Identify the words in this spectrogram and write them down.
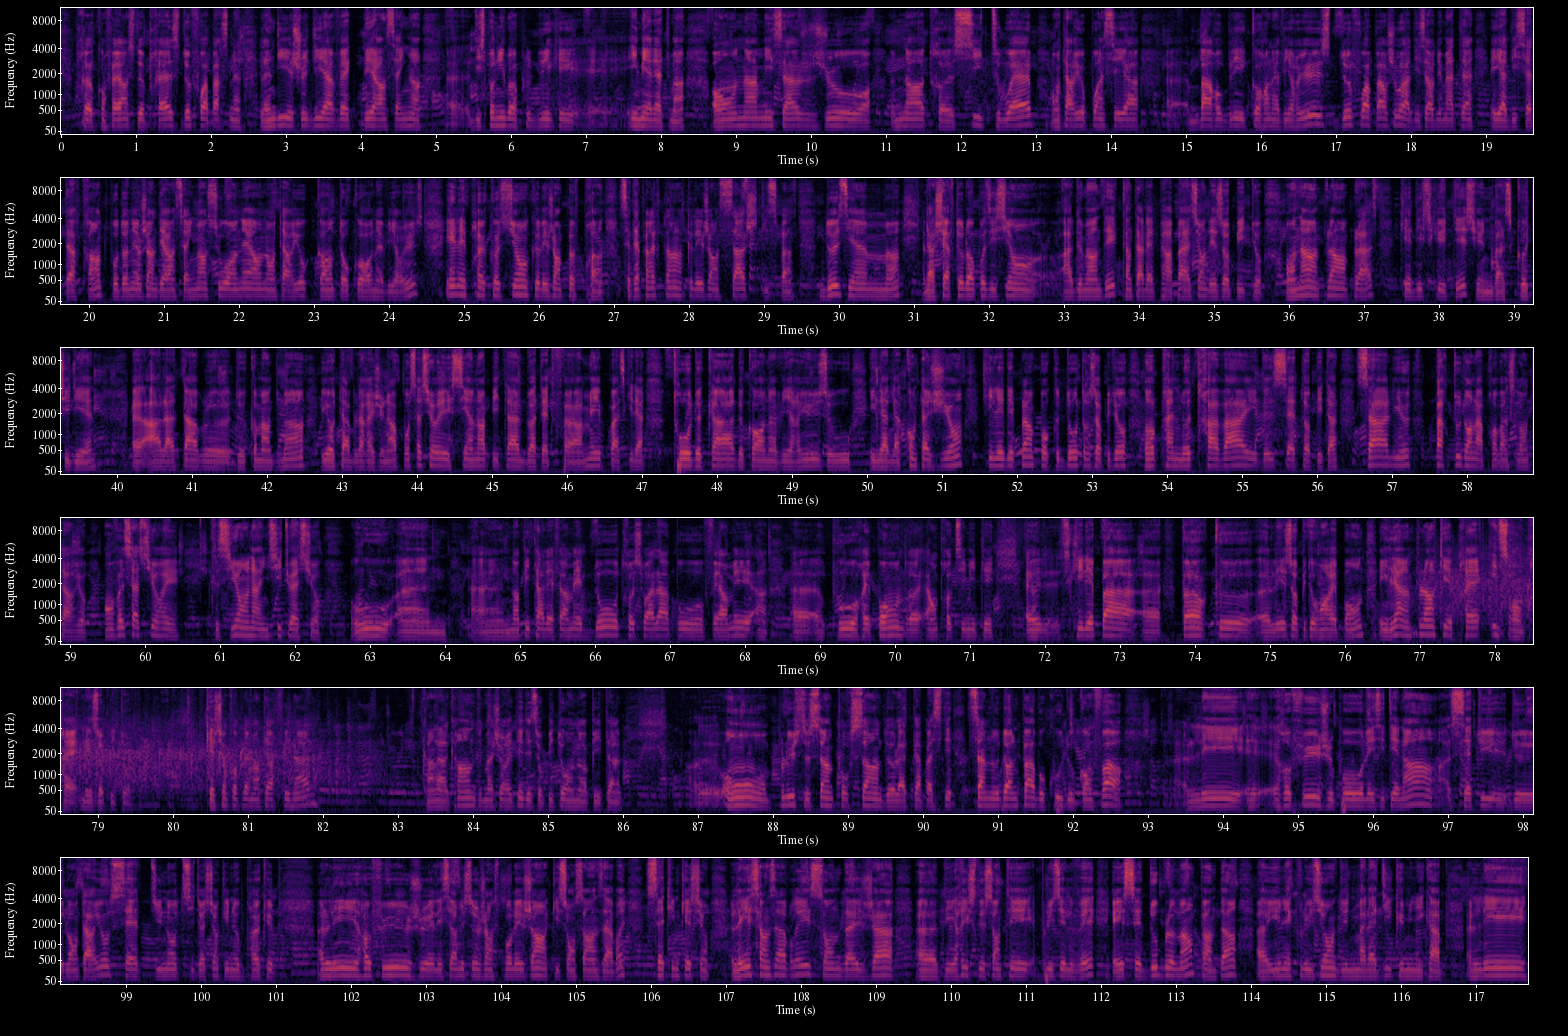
conférences de presse deux fois par semaine, lundi et jeudi, avec des renseignements euh, disponibles au public immédiatement. On a mis à jour notre site web ontario.ca barre oblique coronavirus deux fois par jour à 10 heures du matin et à 17h30 pour donner aux gens des renseignements où on est en Ontario quant au coronavirus et les précautions que les gens peuvent prendre. C'est important que les gens sachent ce qui se passe. Deuxièmement, la chef de l'opposition a demandé quant à la préparation des hôpitaux. On a un plan en place qui est discuté sur une base quotidienne euh, à la table de commandement et aux tables régionales pour s'assurer si un hôpital doit être fermé parce qu'il y a trop de cas de coronavirus ou il y a de la contagion, qu'il y ait des plans pour que d'autres hôpitaux reprennent le travail de cet hôpital. Ça a lieu partout dans la province de l'Ontario. On veut s'assurer que si on a une situation où un, hôpital est fermé, d'autres soient là pour fermer, euh, euh, pour répondre en proximité. Euh, ce qu'il n'est pas peur que les hôpitaux vont répondre. Il y a un plan qui est prêt, ils seront prêts, les hôpitaux. Question complémentaire finale. Quand la grande majorité des hôpitaux en hôpital euh, ont plus de 5 de la capacité. Ça ne nous donne pas beaucoup de confort. Les euh, refuges pour les itinérants de l'Ontario, c'est une autre situation qui nous préoccupe. Les refuges et les services d'urgence pour les gens qui sont sans abri, c'est une question. Les sans-abri sont déjà euh, des risques de santé plus élevés et c'est doublement pendant euh, une éclusion d'une maladie communicable. Les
